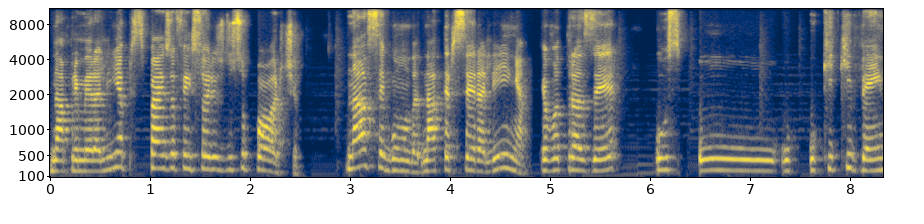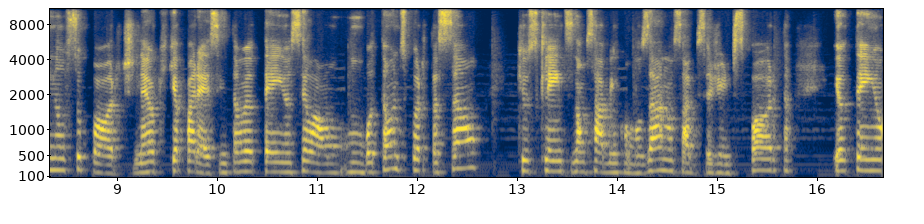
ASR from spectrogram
na primeira linha, principais ofensores do suporte. Na segunda, na terceira linha, eu vou trazer os, o, o, o que, que vem no suporte, né? O que, que aparece. Então, eu tenho, sei lá, um, um botão de exportação que os clientes não sabem como usar, não sabem se a gente exporta. Eu tenho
